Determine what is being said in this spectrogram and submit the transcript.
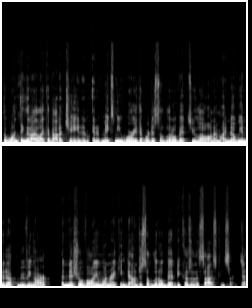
the one thing that I like about Achane, and, and it makes me worry that we're just a little bit too low on him. I know we ended up moving our initial volume one ranking down just a little bit because of the size concerns. Yeah.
